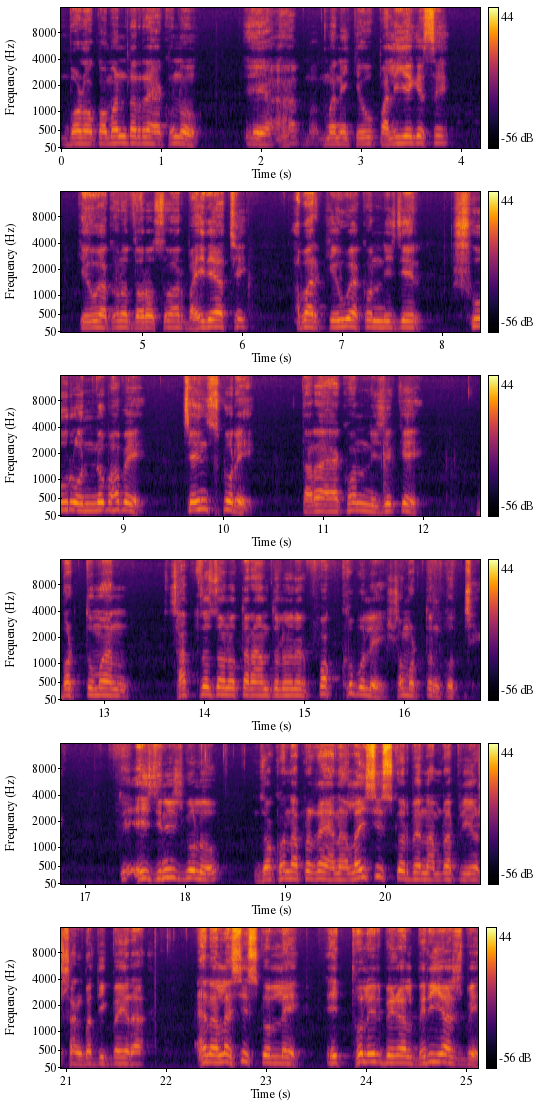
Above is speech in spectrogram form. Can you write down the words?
বড় কমান্ডাররা এখনও মানে কেউ পালিয়ে গেছে, কেউ এখনও দরসোয়ার বাইরে আছে, আবার কেউ এখন নিজের সুর অন্যভাবে চেঞ্জ করে তারা এখন নিজেকে বর্তমান ছাত্র জনতার আন্দোলনের পক্ষ বলে সমর্থন করছে। তো এই জিনিসগুলো যখন আপনারা অ্যানালাইসিস করবেন, আমরা প্রিয় সাংবাদিক ভাইয়েরা অ্যানালাইসিস করলে এই থলির বিড়াল বেরিয়ে আসবে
